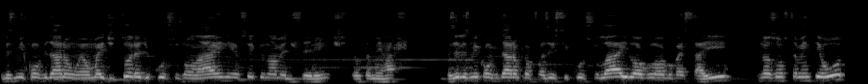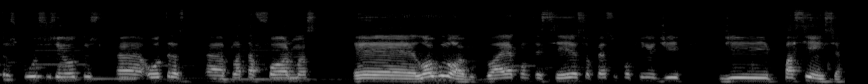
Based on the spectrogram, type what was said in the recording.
Eles me convidaram, é uma editora de cursos online. Eu sei que o nome é diferente, eu também acho mas eles me convidaram para fazer esse curso lá e logo, logo vai sair. Nós vamos também ter outros cursos em outros, uh, outras uh, plataformas, é, logo, logo. Vai acontecer, só peço um pouquinho de, de paciência.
